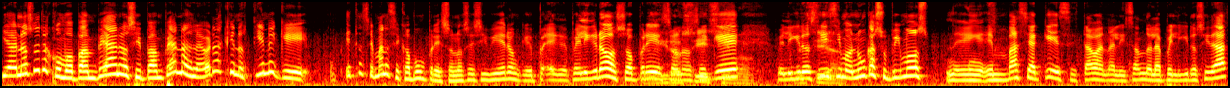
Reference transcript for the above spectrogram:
Y a nosotros como pampeanos y pampeanas, la verdad es que nos tiene que... Esta semana se escapó un preso, no sé si vieron que peligroso preso, no sé qué, peligrosísimo. Nunca supimos eh, en base a qué se estaba analizando la peligrosidad.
